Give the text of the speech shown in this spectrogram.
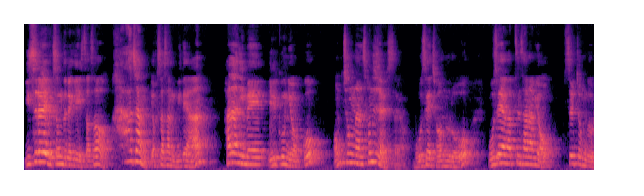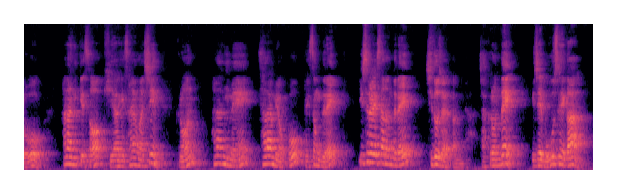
이스라엘 백성들에게 있어서 가장 역사상 위대한 하나님의 일꾼이었고 엄청난 선지자였어요. 모세 전후로 모세와 같은 사람이 없을 정도로 하나님께서 귀하게 사용하신 그런 하나님의 사람이었고 백성들의 이스라엘 사람들의 지도자였답니다. 자, 그런데 이제 모세가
